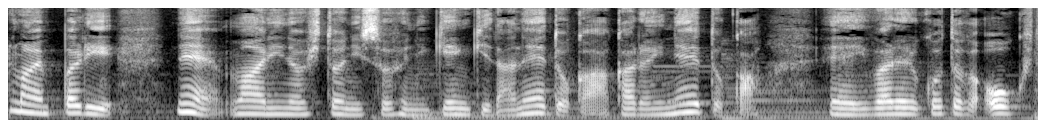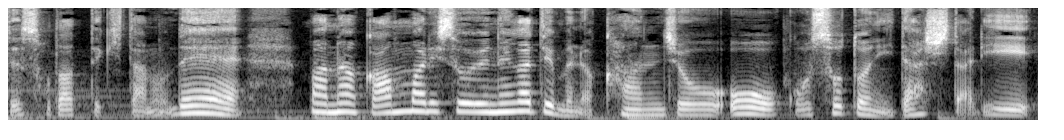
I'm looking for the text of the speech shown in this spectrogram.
まあやっぱりね、周りの人にそういうふうに元気だねとか明るいねとか、えー、言われることが多くて育ってきたので、まあなんかあんまりそういうネガティブな感情をこう外に出したり、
